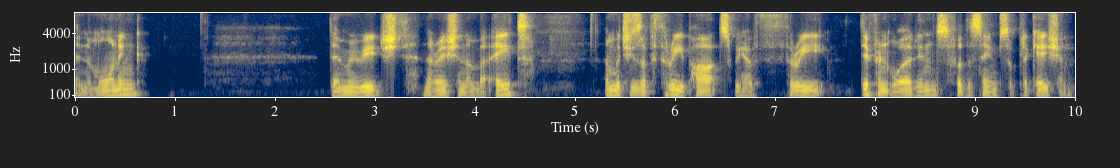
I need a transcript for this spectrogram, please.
in the morning. Then we reached narration number eight, and which is of three parts. We have three different wordings for the same supplication.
